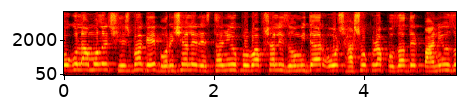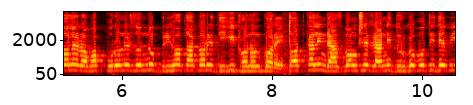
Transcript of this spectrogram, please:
মোগল আমলের শেষ ভাগে বরিশালের স্থানীয় প্রভাবশালী জমিদার ও শাসকরা প্রজাদের পানীয় জলের অভাব পূরণের জন্য বৃহৎ আকারে দিঘি খনন করে। তৎকালীন রাজবংশের রানী দুর্গাবতী দেবী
